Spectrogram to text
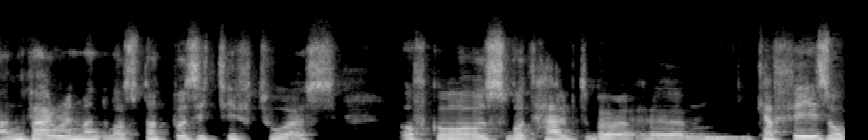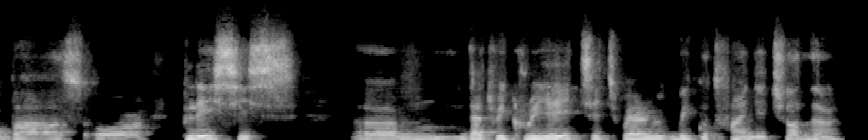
environment was not positive to us. Of course, what helped were um, cafes or bars or places um, that we created where we could find each other.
